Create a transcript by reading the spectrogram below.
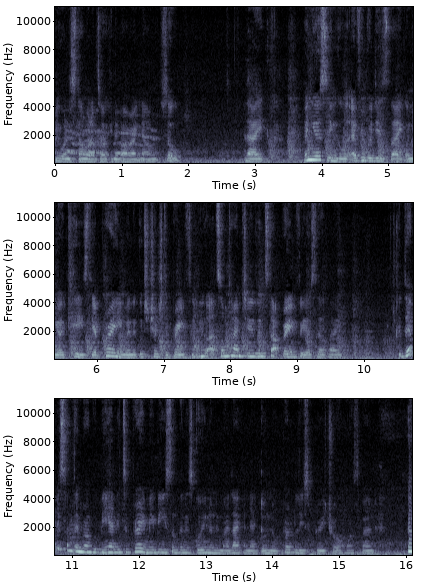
You understand what I'm talking about right now. So like when you're single everybody's like on your case they're praying when they go to church they're praying for you and sometimes you even start praying for yourself like could there be something wrong with me? I need to pray. Maybe something is going on in my life and I don't know. Probably spiritual husband. you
